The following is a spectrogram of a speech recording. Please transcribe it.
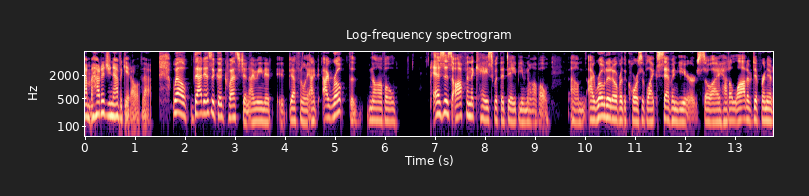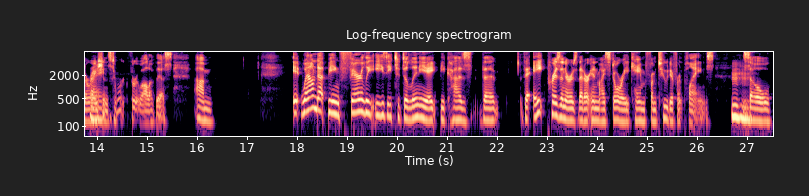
Um, how did you navigate all of that? Well, that is a good question. I mean, it, it definitely, I, I wrote the novel, as is often the case with a debut novel. Um, I wrote it over the course of like seven years. So I had a lot of different iterations right. to work through all of this. Um, it wound up being fairly easy to delineate because the the eight prisoners that are in my story came from two different planes. Mhm. So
